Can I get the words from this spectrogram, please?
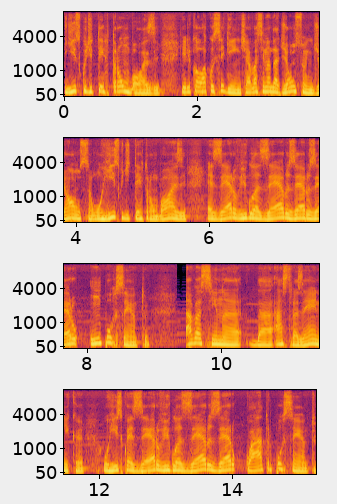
risco de ter trombose. Ele coloca o seguinte: a vacina da Johnson Johnson, o risco de ter trombose é 0,0001%. A vacina da AstraZeneca, o risco é 0,004%.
